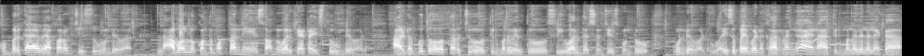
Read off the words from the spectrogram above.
కొబ్బరికాయ వ్యాపారం చేస్తూ ఉండేవారు. లాభాల్లో కొంత మొత్తాన్ని స్వామివారి కేటాయిస్తూ ఉండేవాడు. ఆ డబ్బుతో తరచూ తిరుమల వెళ్తూ శ్రీవారి దర్శనం చేసుకుంటూ ఉండేవాడు. వయసు పైబడిన కారణంగా ఆయన తిరుమల వెళ్ళలేక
